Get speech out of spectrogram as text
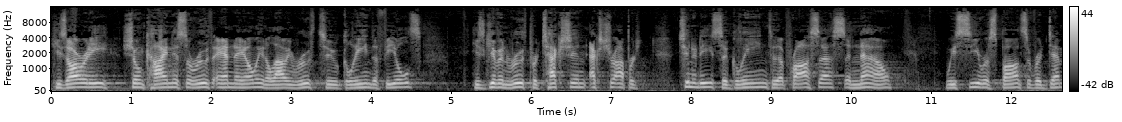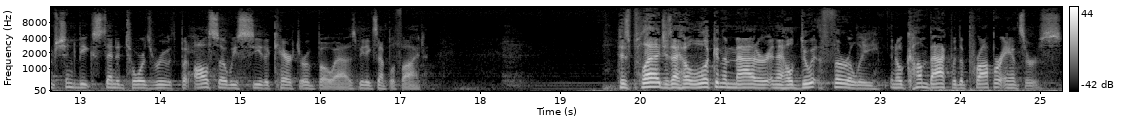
He's already shown kindness to Ruth and Naomi in allowing Ruth to glean the fields. He's given Ruth protection, extra opportunities to glean through that process. And now, we see a response of redemption to be extended towards Ruth, but also we see the character of Boaz being exemplified. His pledge is that he'll look in the matter and that he'll do it thoroughly and he'll come back with the proper answers.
